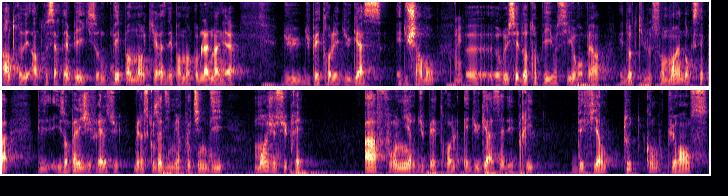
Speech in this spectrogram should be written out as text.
entre, entre certains pays qui sont dépendants, qui restent dépendants comme l'Allemagne du, du, pétrole et du gaz et du charbon euh, russe et d'autres pays aussi européens et d'autres qui le sont moins. Donc c'est pas, ils n'ont pas légiféré là-dessus. Mais lorsque Vladimir Poutine dit, moi je suis prêt à fournir du pétrole et du gaz à des prix défiant toute concurrence,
